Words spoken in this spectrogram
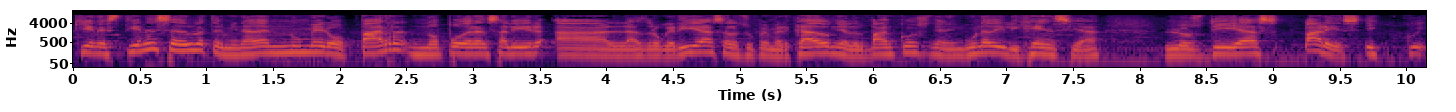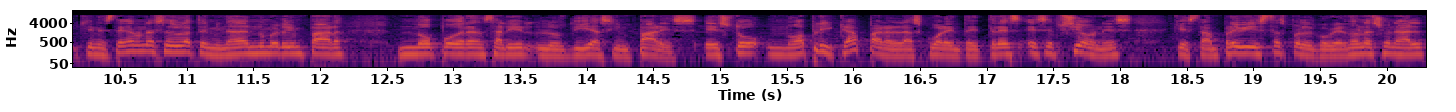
Quienes tienen cédula terminada en número par no podrán salir a las droguerías, a los supermercados, ni a los bancos, ni a ninguna diligencia los días pares y quienes tengan una cédula terminada en número impar no podrán salir los días impares. Esto no aplica para las 43 excepciones que están previstas por el gobierno nacional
